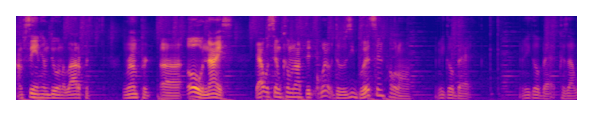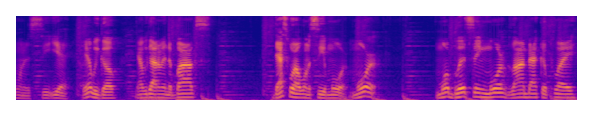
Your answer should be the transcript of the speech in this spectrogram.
I'm seeing him doing a lot of run. Uh, oh, nice. That was him coming off the. What was he blitzing? Hold on. Let me go back. Let me go back because I wanted to see. Yeah, there we go. Now we got him in the box. That's where I want to see more. More more blitzing, more linebacker play.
